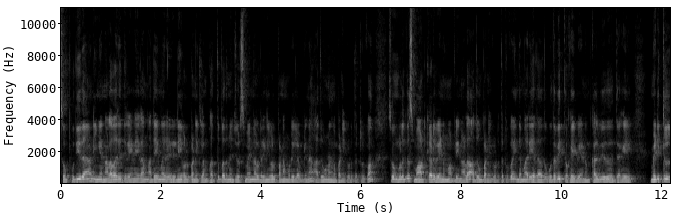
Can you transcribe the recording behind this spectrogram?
ஸோ புதிதாக நீங்கள் நலவாரியத்தில் இணையலாம். அதே மாதிரி ரினியூவல் பண்ணிக்கலாம். பத்து பதினஞ்சு வருஷமே என்னால் ரினியூவல் பண்ண முடியல அப்படின்னா அதுவும் நாங்கள் பண்ணி கொடுத்துட்ருக்கோம். ஸோ உங்களுக்கு ஸ்மார்ட் கார்டு வேணும் அப்படின்னாலும் அதுவும் பண்ணி கொடுத்துட்ருக்கோம். இந்த மாதிரி ஏதாவது உதவித்தொகை வேணும் கல்வி உதவித்தொகை மெடிக்கல்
